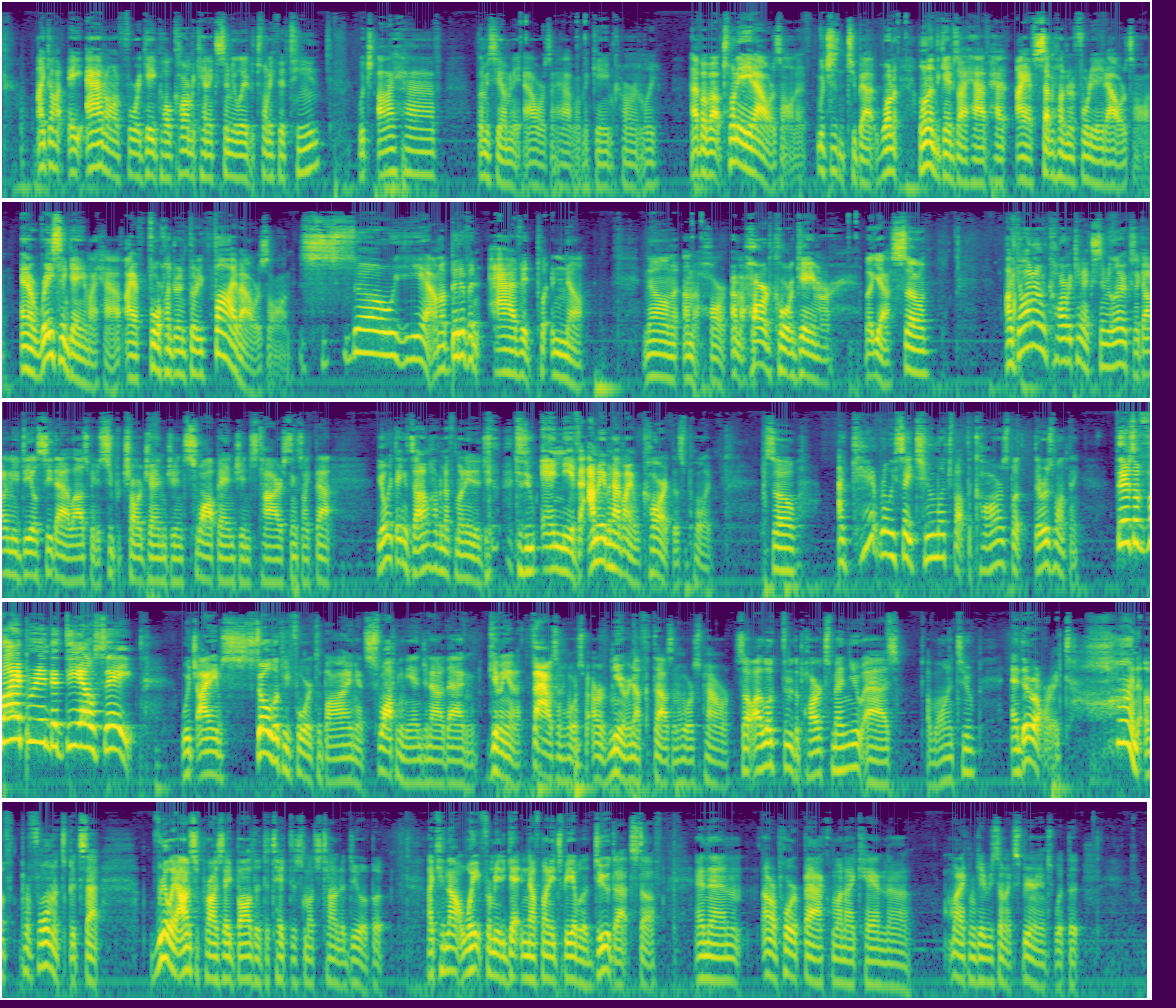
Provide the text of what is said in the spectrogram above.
I got a add-on for a game called Car Mechanic Simulator 2015, which I have. Let me see how many hours I have on the game currently. Have about 28 hours on it, which isn't too bad. One one of the games I have ha- I have 748 hours on, and a racing game I have I have 435 hours on. So yeah, I'm a bit of an avid player. No, no, I'm a, I'm a hard I'm a hardcore gamer. But yeah, so I got on Car Mechanic Simulator because I got a new DLC that allows me to supercharge engines, swap engines, tires, things like that. The only thing is I don't have enough money to do to do any of that. I don't even have my own car at this point. So I can't really say too much about the cars, but there is one thing. There's a Viper in the DLC! Which I am so looking forward to buying and swapping the engine out of that and giving it a thousand horsepower, or near enough a thousand horsepower. So I looked through the parts menu as I wanted to, and there are a ton of performance bits that really I'm surprised they bothered to take this much time to do it, but I cannot wait for me to get enough money to be able to do that stuff. And then I'll report back when I can uh, when I can give you some experience with it.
